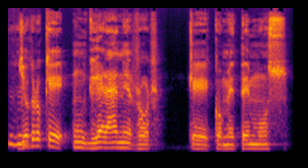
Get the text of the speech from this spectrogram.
Yo creo que un gran error que cometemos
